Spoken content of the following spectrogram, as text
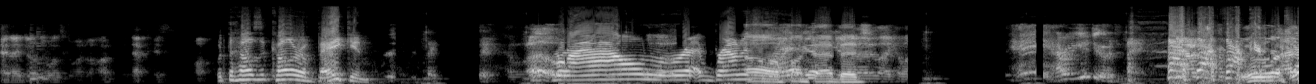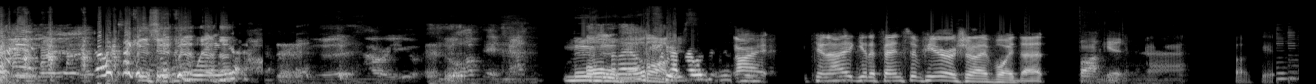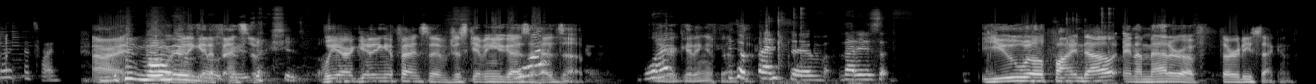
pretend I don't know what's going on, and that pisses them off. What the hell's the color of bacon? Say, hello. Brown, re- brownish Oh, red. fuck that Yeah, bitch. like, hey, how are you doing? today?" Uh, that looks like a chicken wing. Good. How are you? Oh, I'm fantastic. Moo Oh, moo But I also fuck. thought milkers. that was a- All right, can I get offensive here, or should I avoid that? Fuck it. Fuck it. That's fine. All right, Moo we're moo gonna get milkers. offensive. That shit's fun. We are getting offensive. Just giving you guys What? a heads up. We are getting is offensive. offensive? That is You will find out in a matter of thirty seconds.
